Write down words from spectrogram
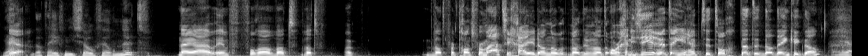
Ja, Ja. dat heeft niet zoveel nut. Nou ja, en vooral wat, wat, wat voor transformatie ga je dan nog? Want organiseer het en je hebt het toch? Dat, dat denk ik dan. Ja,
